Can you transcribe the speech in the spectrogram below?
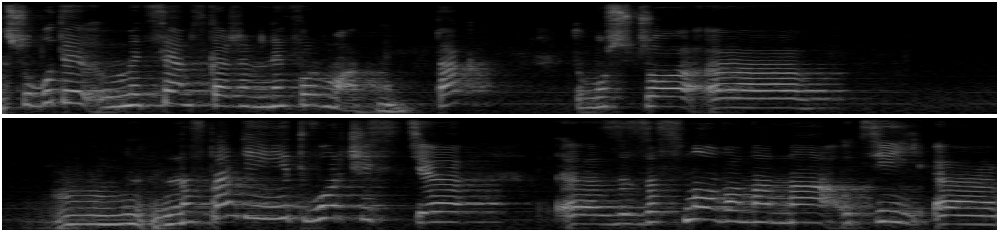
щоб бути митцем, скажімо, неформатним, так? Тому що е, насправді її творчість е, е, заснована на оцій е,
